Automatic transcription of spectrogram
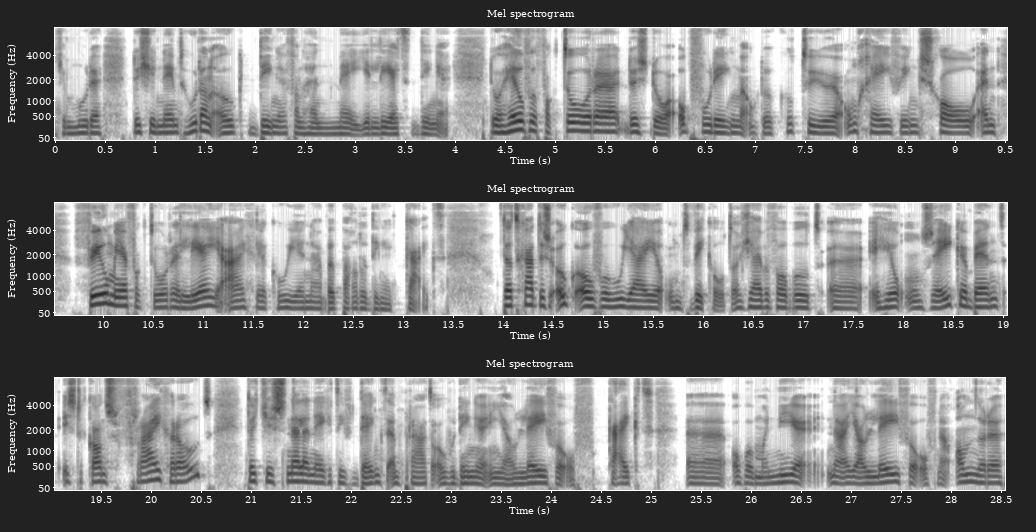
je moeder, dus je neemt hoe dan ook dingen van hen mee. Je leert dingen door heel veel factoren dus door opvoeding, maar ook door cultuur, omgeving, school en veel meer factoren leer je eigenlijk hoe je naar bepaalde dingen kijkt. Dat gaat dus ook over hoe jij je ontwikkelt. Als jij bijvoorbeeld uh, heel onzeker bent, is de kans vrij groot dat je sneller negatief denkt en praat over dingen in jouw leven of kijkt uh, op een manier naar jouw leven of naar anderen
